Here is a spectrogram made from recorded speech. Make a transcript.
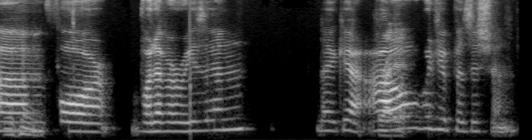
um, mm-hmm. for whatever reason like yeah how right. would you position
